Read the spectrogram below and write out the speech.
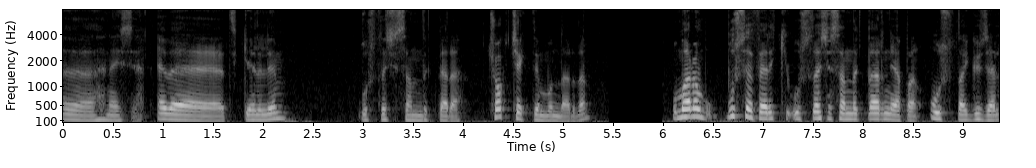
Ee, neyse. Evet gelelim ustaçı sandıklara. Çok çektim bunlardan. Umarım bu seferki ustaçı sandıklarını yapan usta güzel.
